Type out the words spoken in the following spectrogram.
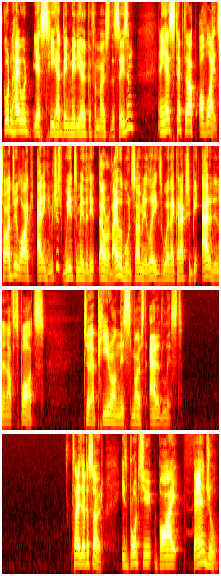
Gordon Hayward, yes, he had been mediocre for most of the season, and he has stepped it up of late. So I do like adding him. It's just weird to me that he, they were available in so many leagues where they could actually be added in enough spots to appear on this most added list. Today's episode is brought to you by FanDuel.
